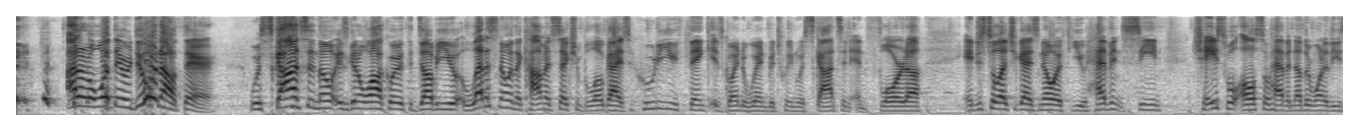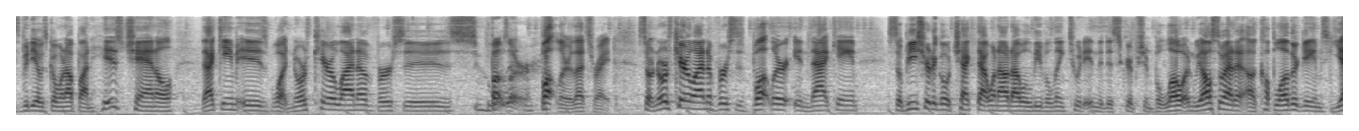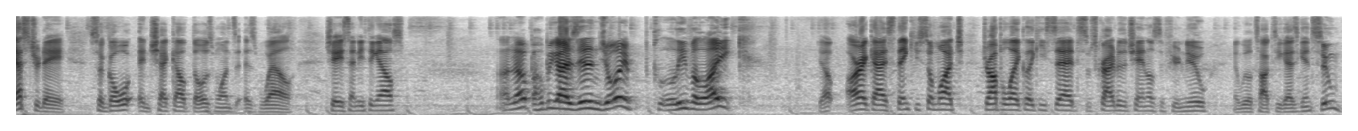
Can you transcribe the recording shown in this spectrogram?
I don't know what they were doing out there. Wisconsin, though, is going to walk away with the W. Let us know in the comment section below, guys, who do you think is going to win between Wisconsin and Florida? And just to let you guys know, if you haven't seen, Chase will also have another one of these videos going up on his channel. That game is, what, North Carolina versus... who was it? Butler. Butler, that's right. So North Carolina versus Butler in that game. So be sure to go check that one out. I will leave a link to it in the description below. And we also had a, a couple other games yesterday, so go and check out those ones as well. Chase, anything else? Uh, nope. I hope you guys did enjoy. Leave a like. Yep. All right, guys. Thank you so much. Drop a like, like he said. Subscribe to the channels if you're new, and we'll talk to you guys again soon.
